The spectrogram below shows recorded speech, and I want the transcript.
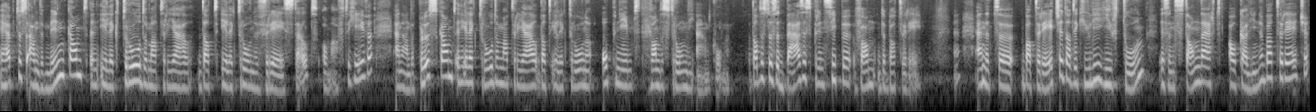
Je hebt dus aan de minkant een elektrodemateriaal dat elektronen vrijstelt om af te geven en aan de pluskant een elektrodemateriaal dat elektronen opneemt van de stroom die aankomen. Dat is dus het basisprincipe van de batterij. En het uh, batterijtje dat ik jullie hier toon, is een standaard alkaline batterijtje.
